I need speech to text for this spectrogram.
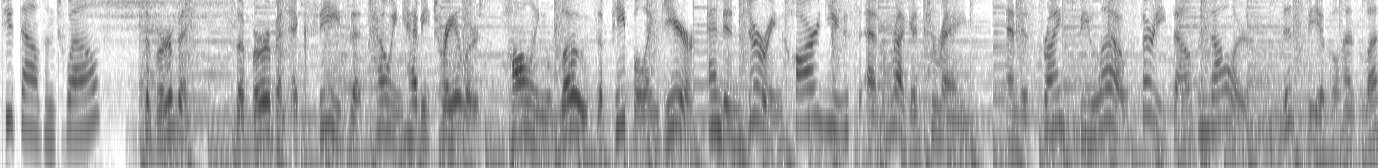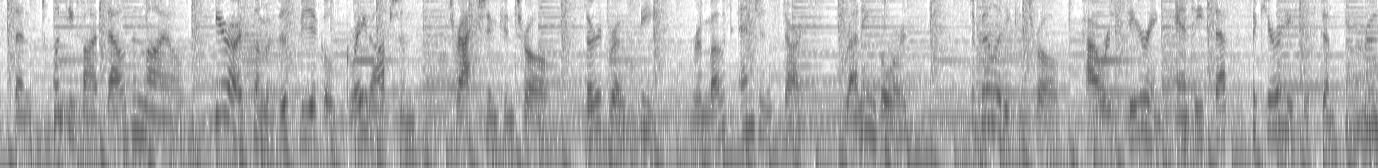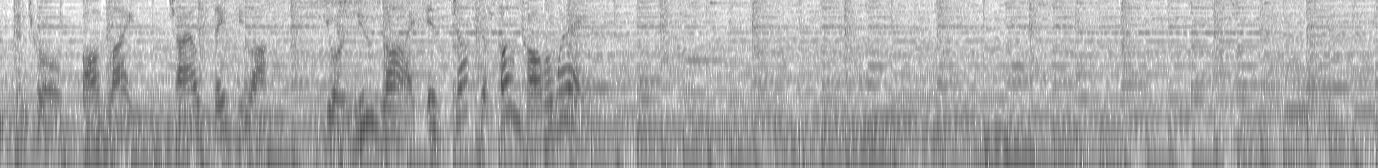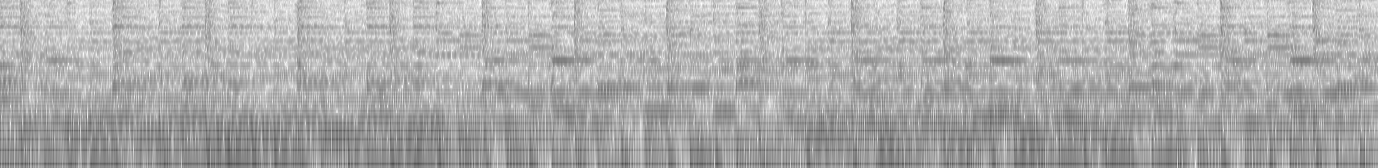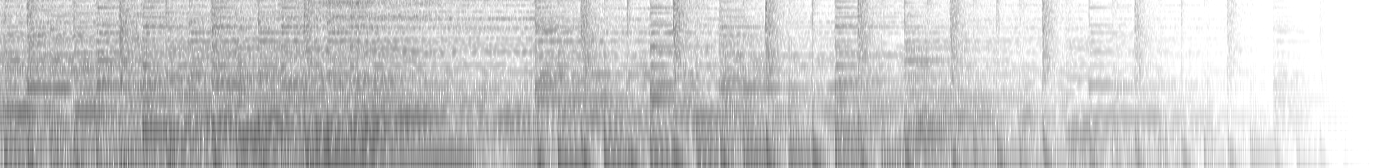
2012 Suburban. Suburban exceeds at towing heavy trailers, hauling loads of people and gear, and enduring hard use and rugged terrain, and is priced below $30,000. This vehicle has less than 25,000 miles. Here are some of this vehicle's great options. Traction control, third row seat, remote engine start, running boards, stability control, power steering, anti-theft security system, cruise control, fog lights, child safety locks. Your new ride is just a phone call away.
